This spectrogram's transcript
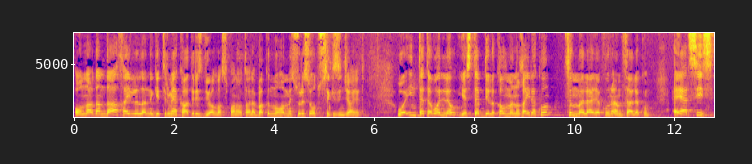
Onlardan daha hayırlılarını getirmeye kadiriz diyor Allah Subhanahu teala. Bakın Muhammed suresi 38. ayet. Ve in tetevellev yestebdil kavmen gayrakum thumma la yekun emsalakum. Eğer siz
